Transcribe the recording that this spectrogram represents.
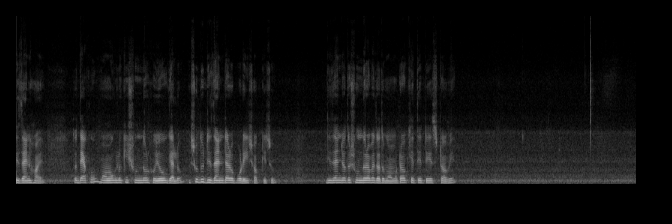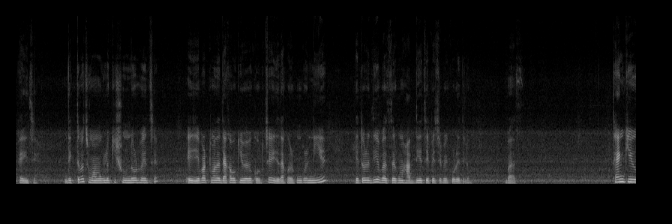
ডিজাইন হয়। তো দেখো, মোমোগুলো কি সুন্দর হয়েও গেল। শুধু ডিজাইনটার ওপরেই সব কিছু ডিজাইন যত সুন্দর হবে, তত মোমোটাও খেতে টেস্ট হবে। এই যে, দেখতে পাচ্ছ মোমোগুলো কি সুন্দর হয়েছে? এই যে, এবার তোমাদের দেখাবো কীভাবে করছে। এই যে দেখো, এরকম করে নিয়ে ভেতরে দিয়ে ব্যাস, এরকম হাত দিয়ে চেপে চেপে করে দিল। ব্যাস। থ্যাংক ইউ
